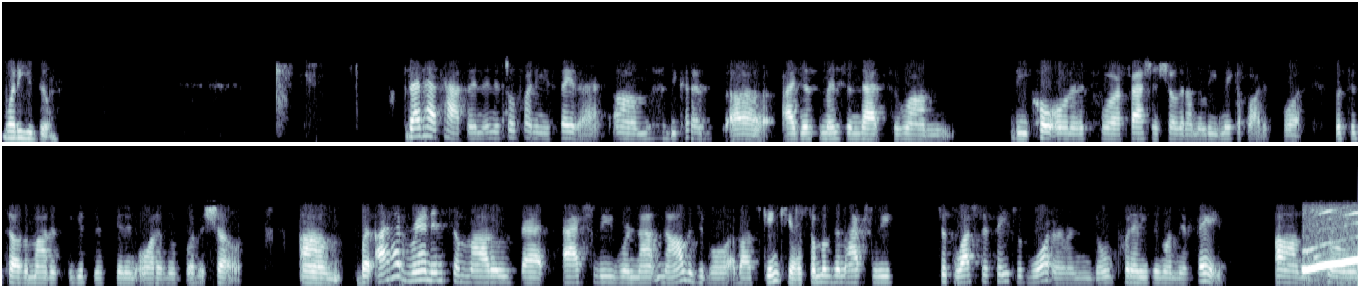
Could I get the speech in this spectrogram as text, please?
what do you do? that has happened, and it's so funny you say that um, because uh, I just mentioned that to um, the co-owners for a fashion show that I'm the lead makeup artist for, was to tell the models to get their skin in order before the show. Um, but I have ran into models that actually were not knowledgeable about skincare. Some of them actually just wash their face with water and don't put anything on their face. Um, so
